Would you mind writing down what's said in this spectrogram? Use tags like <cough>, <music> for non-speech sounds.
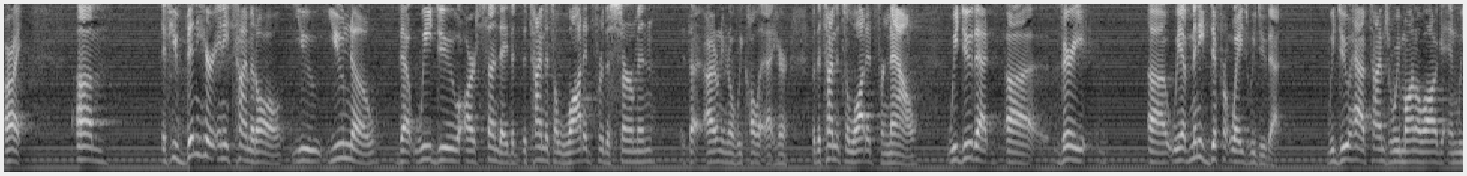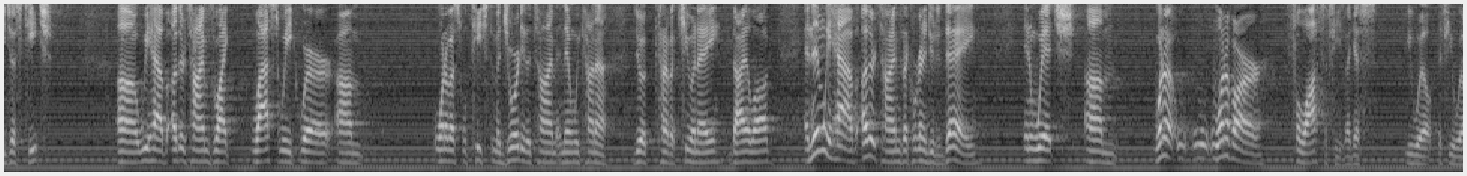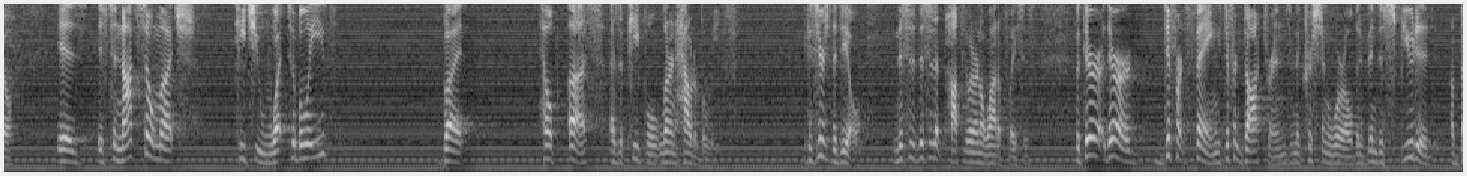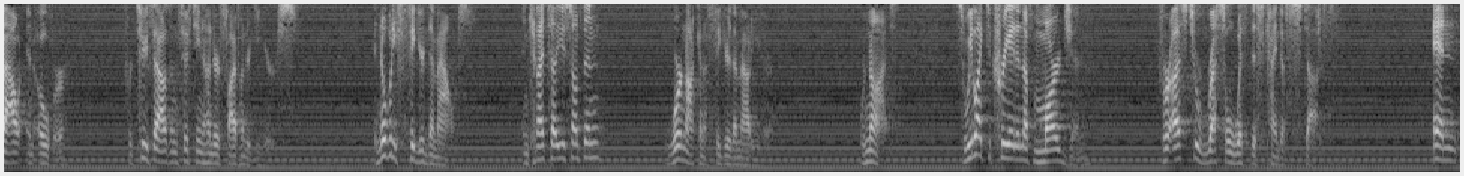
All right. Um, if you've been here any time at all, you, you know that we do our Sunday, the, the time that's allotted for the sermon. I don't even know if we call it that here, but the time that's allotted for now, we do that uh, very, uh, we have many different ways we do that. We do have times where we monologue and we just teach. Uh, we have other times like last week where um, one of us will teach the majority of the time and then we kind of do a kind of a q&a dialogue and then we have other times like we're going to do today in which um, one, of, one of our philosophies i guess you will if you will is, is to not so much teach you what to believe but help us as a people learn how to believe. Because here's the deal. This, is, this isn't popular in a lot of places but there, there are different things, different doctrines in the Christian world that have been disputed about and over for 2,000, 1,500, 500 years. And nobody figured them out. And can I tell you something? We're not going to figure them out either. We're not. So we like to create enough margin for us to wrestle with this kind of stuff. And,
